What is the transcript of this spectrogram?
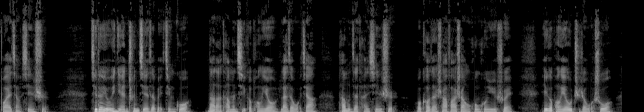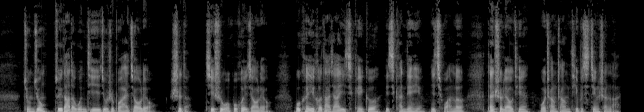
不爱讲心事。记得有一年春节在北京过。娜娜他们几个朋友赖在我家，他们在谈心事。我靠在沙发上昏昏欲睡。一个朋友指着我说：“炯炯最大的问题就是不爱交流。”是的，其实我不会交流。我可以和大家一起 K 歌，一起看电影，一起玩乐，但是聊天我常常提不起精神来。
